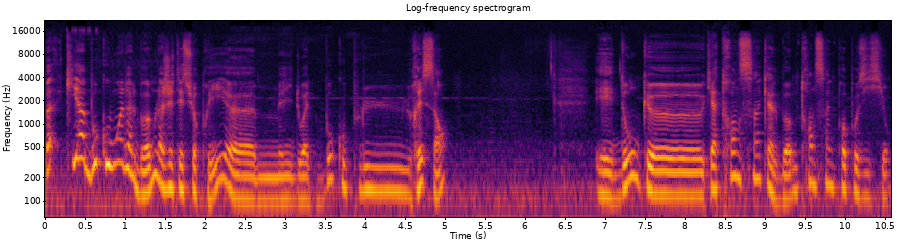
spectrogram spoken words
bah, qui a beaucoup moins d'albums, là j'étais surpris, euh, mais il doit être beaucoup plus récent. Et donc, euh, qui a 35 albums, 35 propositions.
